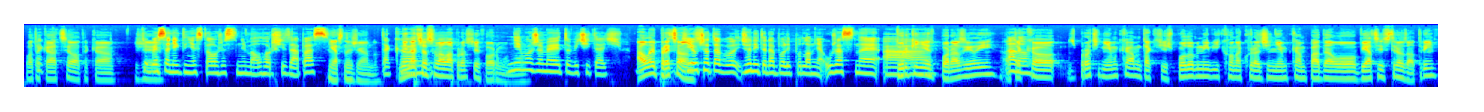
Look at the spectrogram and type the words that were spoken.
bola tak, taká celá taká... Že... Tebe sa nikdy nestalo, že si nemal horší zápas? Jasné, že áno. Tak, Nenačasovala proste formu. No. Nemôžeme no. to vyčítať. Ale predsa... Dievčatá boli, ženy teda boli podľa mňa úžasné a... Turkyne porazili a ano. tak uh, proti Nemkám taktiež podobný výkon, akurát, že Nemkám padalo viacej strel za tri.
